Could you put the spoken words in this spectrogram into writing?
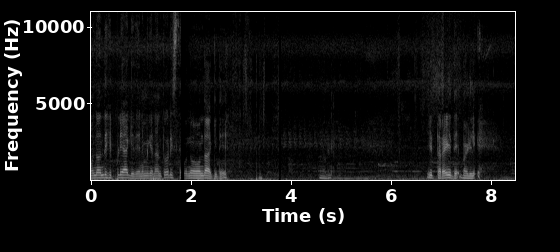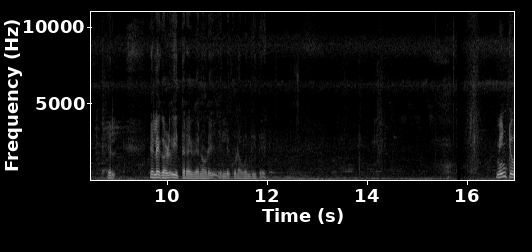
ಒಂದೊಂದು ಹಿಪ್ಪಳಿ ಆಗಿದೆ, ನಿಮಗೆ ನಾನು ತೋರಿಸ್ತೇನೆ. ಒಂದು ಒಂದಾಗಿದೆ. ನೋಡಿ. ಈ ಥರ ಇದೆ ಬಳ್ಳಿ. ಎಲ್ ಎಲೆಗಳು ಈ ಥರ ಇವೆ ನೋಡಿ, ಇಲ್ಲಿ ಕೂಡ ಒಂದಿದೆ. ಮಿಂಟು.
